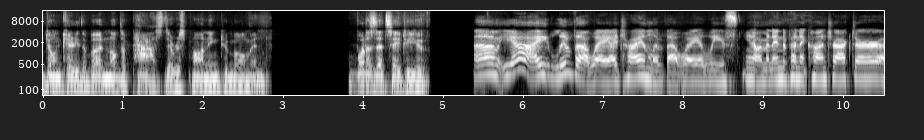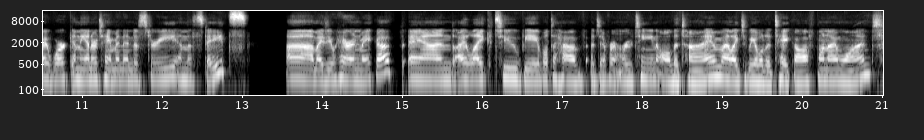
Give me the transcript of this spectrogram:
don't carry the burden of the past. They're responding to moment. What does that say to you? Um, yeah, I live that way. I try and live that way at least. You know, I'm an independent contractor. I work in the entertainment industry in the States. Um, I do hair and makeup, and I like to be able to have a different routine all the time. I like to be able to take off when I want.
